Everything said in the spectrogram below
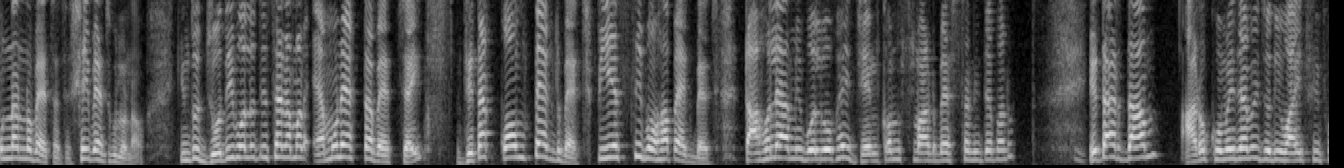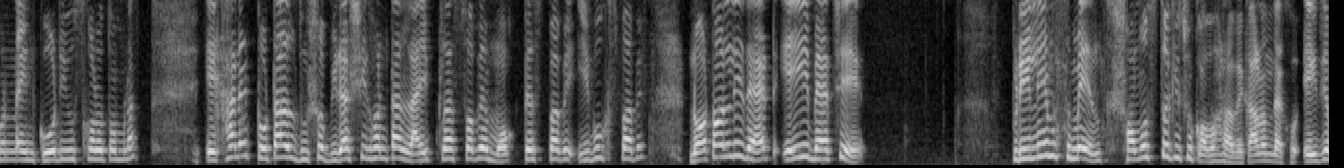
অন্যান্য ব্যাচ আছে, সেই ব্যাচগুলো নাও। কিন্তু যদি বলো যে, স্যার, আমার এমন একটা ব্যাচ চাই, যেটা compact batch PSC Mahapack batch তাহলে আমি বলব, ভাই জেনকম স্মার্ট ব্যাচটা নিতে পারো। এটার দাম আরও কমে যাবে যদি Y three four nine code use করো তোমরা। এখানে টোটাল দুশো বিরাশি ঘণ্টা লাইভ ক্লাস পাবে মক টেস্ট পাবে ইবুকস পাবে। নট অনলি দ্যাট এই ব্যাচে প্রিলিমস মেন্স সমস্ত কিছু কভার হবে। কারণ দেখো, এই যে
